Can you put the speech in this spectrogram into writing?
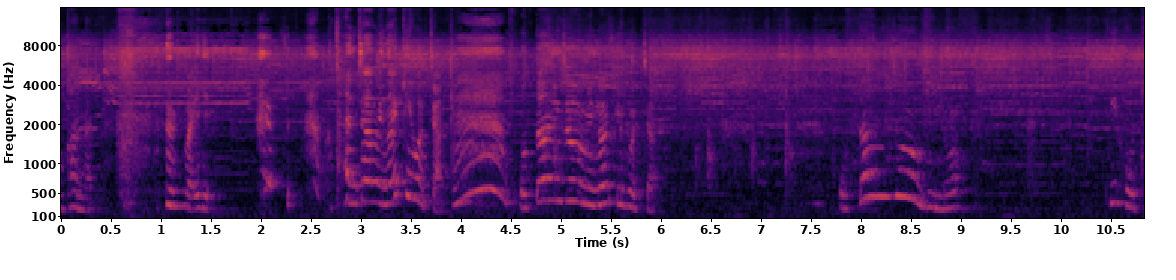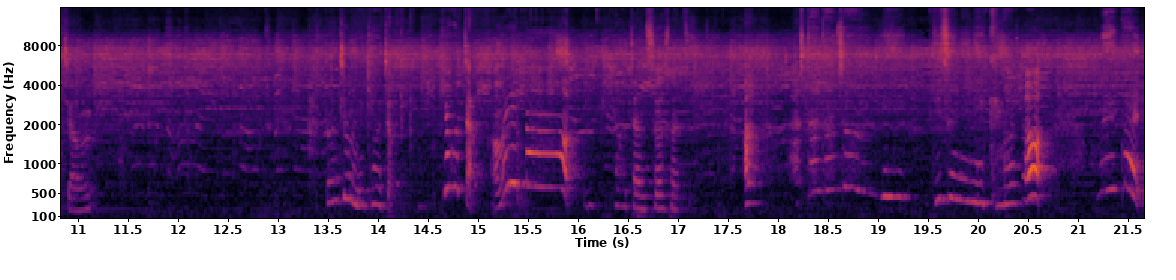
わかんない。まあいい。お誕生日のきほちゃん。お誕生日のきほちゃん。お誕生日のきほちゃん。誕生日のきほちゃん。きほちゃんおめでとう。きほちゃんすごいさあ明日誕生日ディズニーに行きます。あおめでたい。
